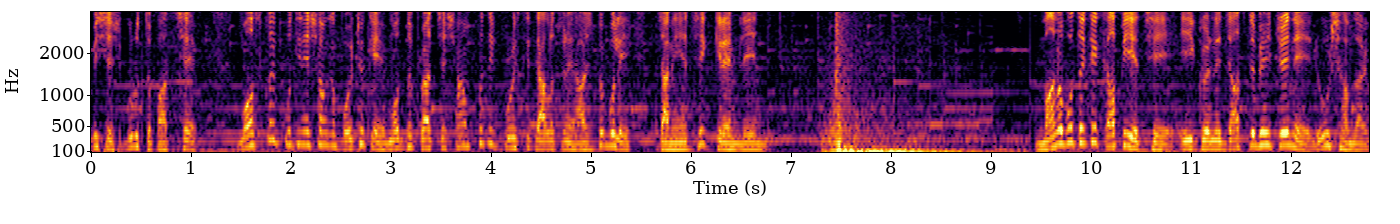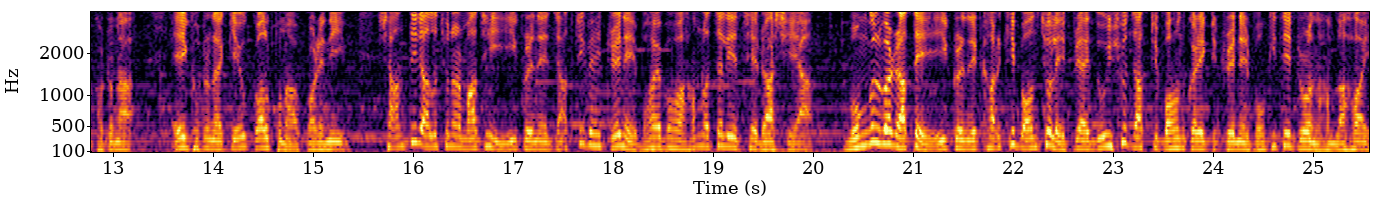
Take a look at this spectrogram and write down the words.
বিশেষ গুরুত্ব পাচ্ছে। মস্কোয় পুতিনের সঙ্গে বৈঠকে মধ্যপ্রাচ্যের সাম্প্রতিক পরিস্থিতি আলোচনায় আসবে বলে জানিয়েছে ক্রেমলিন। মানবতাকে কাঁপিয়েছে ইউক্রেনের যাত্রীবাহী ট্রেনে রুশ হামলার ঘটনা। এই ঘটনা কেউ কল্পনাও করেনি। শান্তির আলোচনার মাঝেই ইউক্রেনের যাত্রীবাহী ট্রেনে ভয়াবহ হামলা চালিয়েছে রাশিয়া। মঙ্গলবার রাতে ইউক্রেনের খার্কিভ অঞ্চলে প্রায় দুইশো যাত্রী বহনকারী একটি ট্রেনের বগিতে ড্রোন হামলা হয়।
